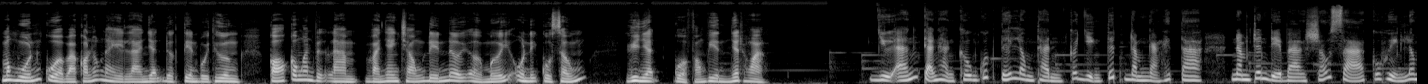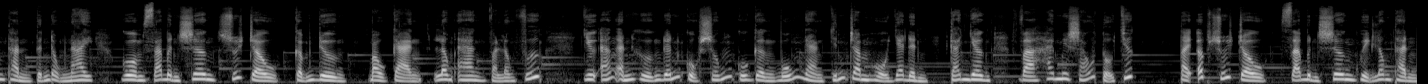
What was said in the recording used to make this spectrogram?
Mong muốn của bà con lúc này là nhận được tiền bồi thường, có công ăn việc làm và nhanh chóng đến nơi ở mới ổn định cuộc sống. Ghi nhận của phóng viên Nhất Hoàng. Dự án cảng hàng không quốc tế Long Thành có diện tích 5.000 hecta, nằm trên địa bàn 6 xã của huyện Long Thành, tỉnh Đồng Nai, gồm xã Bình Sơn, Suối Trầu, Cẩm Đường, Bầu Cạn, Long An và Long Phước. Dự án ảnh hưởng đến cuộc sống của gần 4.900 hộ gia đình, cá nhân và 26 tổ chức. Tại ấp Suối Trầu, xã Bình Sơn, huyện Long Thành,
